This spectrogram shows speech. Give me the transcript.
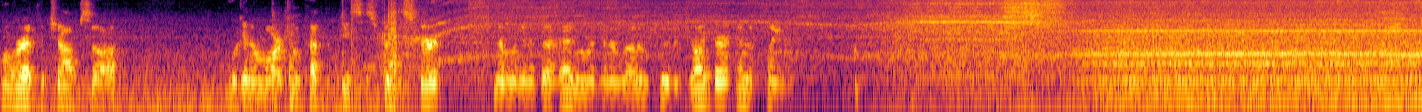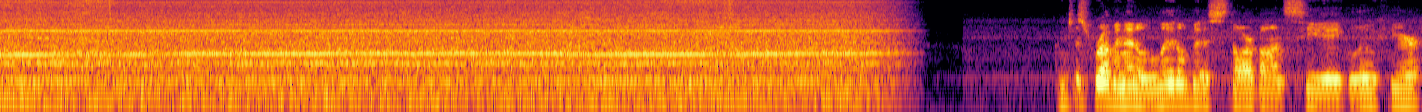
Over at the chop saw, we're going to mark and cut the pieces for the skirt. And then we're going to go ahead and we're going to run them through the jointer and the planer. Just rubbing in a little bit of Starbond CA glue here.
